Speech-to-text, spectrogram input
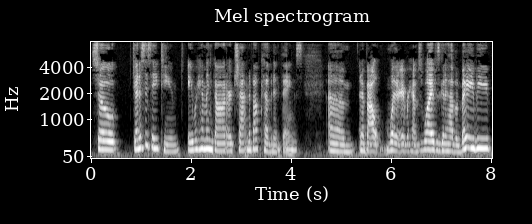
So Genesis 18, Abraham and God are chatting about covenant things um, and about whether Abraham's wife is going to have a baby.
